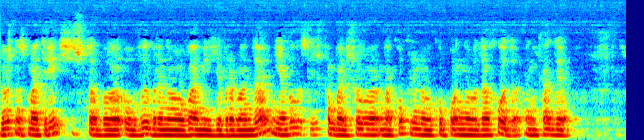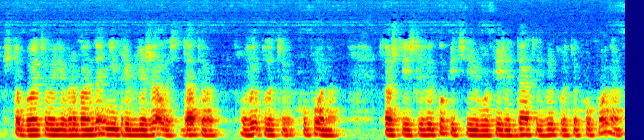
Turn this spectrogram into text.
Нужно смотреть, чтобы у выбранного вами евробанда не было слишком большого накопленного купонного дохода, НКД, чтобы у этого евробанда не приближалась дата выплаты купона. Потому что если вы купите его перед датой выплаты купона,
